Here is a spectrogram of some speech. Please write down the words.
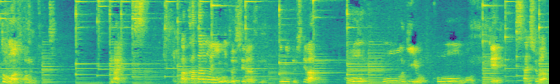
とまあまあ、型の意味としてはですね、意味としては、こう、扇をこう持って、最初はこ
